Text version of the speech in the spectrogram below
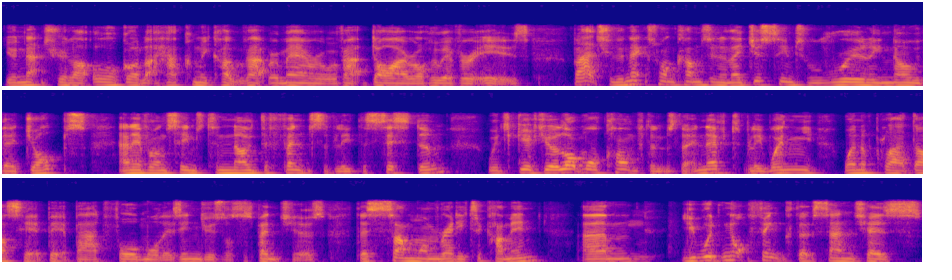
you're naturally like, oh god, like how can we cope without Romero without Dier or whoever it is? But actually, the next one comes in and they just seem to really know their jobs, and everyone seems to know defensively the system, which gives you a lot more confidence that inevitably, when you, when a player does hit a bit of bad form or there's injuries or suspensions, there's someone ready to come in. Um, mm. You would not think that Sanchez,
